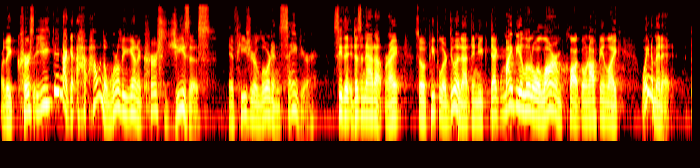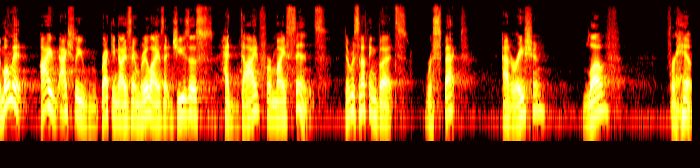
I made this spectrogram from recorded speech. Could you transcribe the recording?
Are they cursing? You're not gonna, how in the world are you going to curse Jesus? if he's your Lord and Savior. See that it doesn't add up, right? So if people are doing that, then you, that might be a little alarm clock going off, being like, wait a minute. The moment I actually recognized and realized that Jesus had died for my sins. There was nothing but respect, adoration, love for him.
